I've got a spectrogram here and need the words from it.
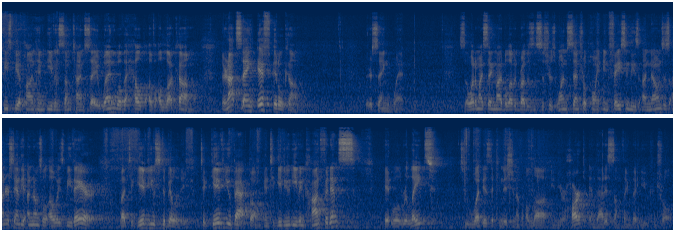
peace be upon him, even sometimes say, When will the help of Allah come? They're not saying if it'll come, they're saying when. So, what am I saying, my beloved brothers and sisters? One central point in facing these unknowns is understand the unknowns will always be there. But to give you stability, to give you backbone, and to give you even confidence, it will relate to what is the condition of Allah in your heart, and that is something that you control.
